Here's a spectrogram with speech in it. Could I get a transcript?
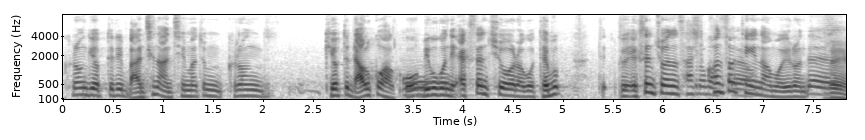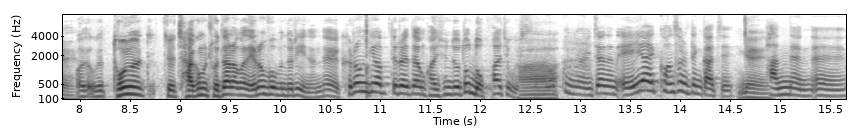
그런 기업들이 많지는 않지만 좀 그런 기업들이 나올 것 같고 오. 미국은 이제 엑센추어라고 대부분 그 엑센추어는 사실 들어봤어요. 컨설팅이나 뭐 이런 네. 네. 어, 돈을 저 자금을 조달하거나 이런 부분들이 있는데 그런 기업들에 대한 관심도도 높아지고 있어요. 아, 그렇군요. 이제는 AI 컨설팅까지 네. 받는 네,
